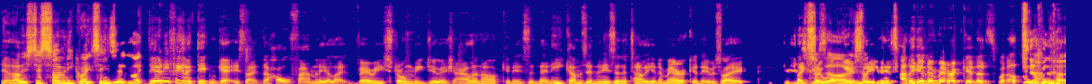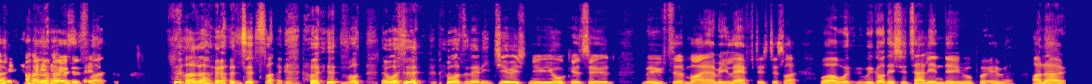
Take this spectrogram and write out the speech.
Yeah, I mean, it's just so many great scenes in it. Like, The only thing I didn't get is like the whole family are like very strongly Jewish. Alan Arkin is, and then he comes in and he's an Italian American. It was like, it's like so bizarre, isn't obviously an Italian American as well. I know, I know. It's- like, I know. It's just like there wasn't there wasn't any Jewish New Yorkers who had moved to Miami left. It's just like, well, we, we got this Italian dude. We'll put him in. I know,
